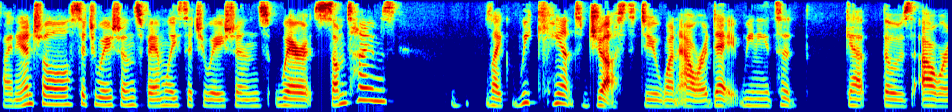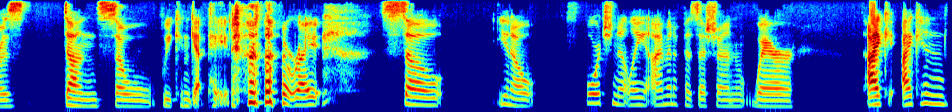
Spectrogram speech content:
financial situations, family situations where sometimes like we can't just do one hour a day. We need to get those hours done so we can get paid, right? So, you know, fortunately, I'm in a position where I, c- I can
